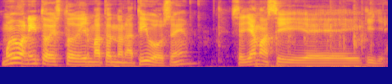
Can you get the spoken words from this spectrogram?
Muy bonito esto de ir matando nativos, ¿eh? Se llama así, eh, Guille.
